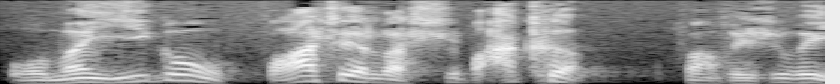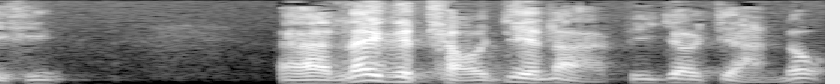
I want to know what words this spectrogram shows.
我们一共发射了十八颗返回式卫星。哎，那个条件呢比较简陋，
